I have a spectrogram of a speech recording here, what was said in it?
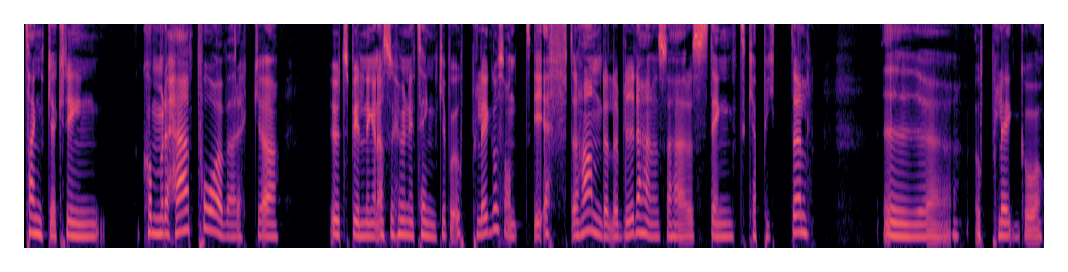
tankar kring, kommer det här påverka utbildningen, alltså hur ni tänker på upplägg och sånt i efterhand, eller blir det här en så här stängt kapitel i uh, upplägg och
